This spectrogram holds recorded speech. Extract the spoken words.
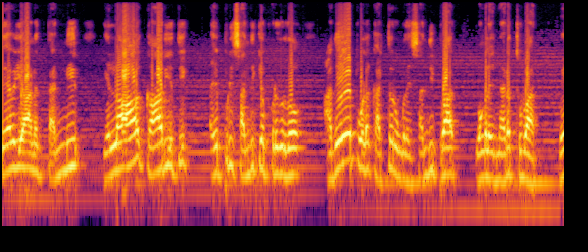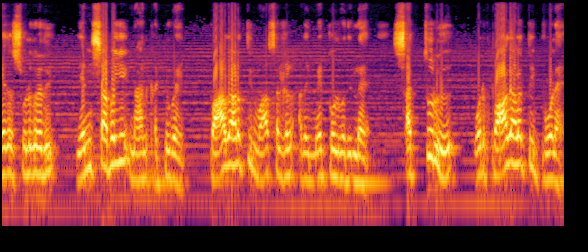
தேவையான தண்ணீர் எல்லா காரியத்தையும் எப்படி சந்திக்கப்படுகிறதோ அதே போல கர்த்தர் உங்களை சந்திப்பார் உங்களை நடத்துவார். வேதம் சொல்கிறது என் சபையை நான் கட்டுவேன். பாதாளத்தின் வாசல்கள் அதை மேற்கொள்வதில்லை. சத்துரு ஒரு பாதாளத்தை போல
